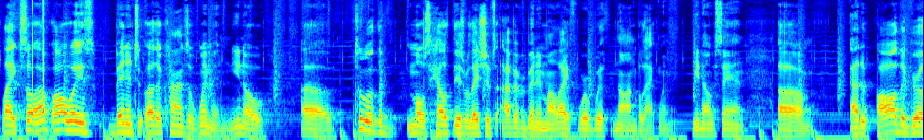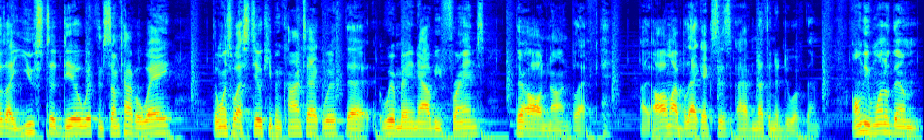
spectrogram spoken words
Like, so I've always been into other kinds of women. You know, uh, two of the most healthiest relationships I've ever been in my life were with non-black women. You know what I'm saying? Um, out of all the girls I used to deal with in some type of way, the ones who I still keep in contact with that we may now be friends, they're all non-black. Like, all my black exes, I have nothing to do with them. Only one of them,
